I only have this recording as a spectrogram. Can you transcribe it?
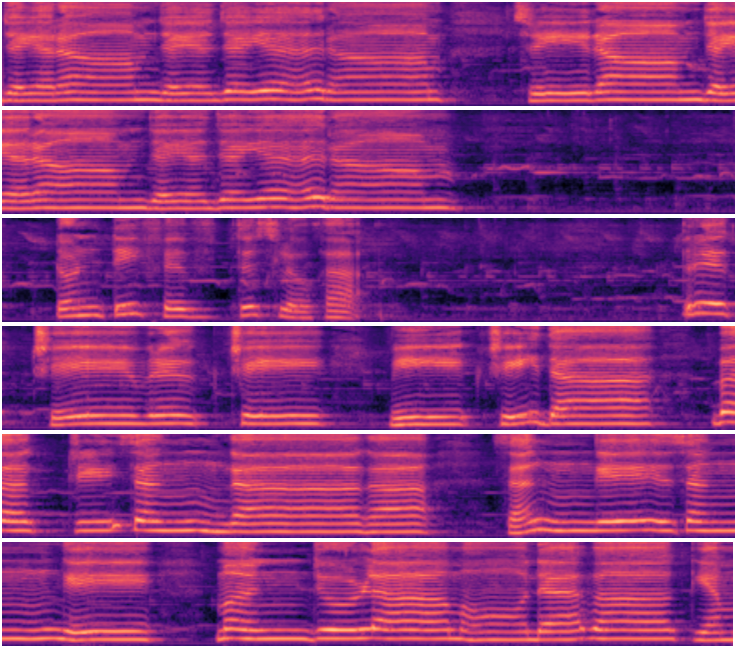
जय राम जय जय राम श्रीराम जय राम जय जय राम। ट्वेण्टि फिफ्त् श्लोक। वृक्षे वृक्षे वीक्षिता भक्षिसङ्गाः सङ्गे सङ्गे मञ्जुळामोदवाक्यं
